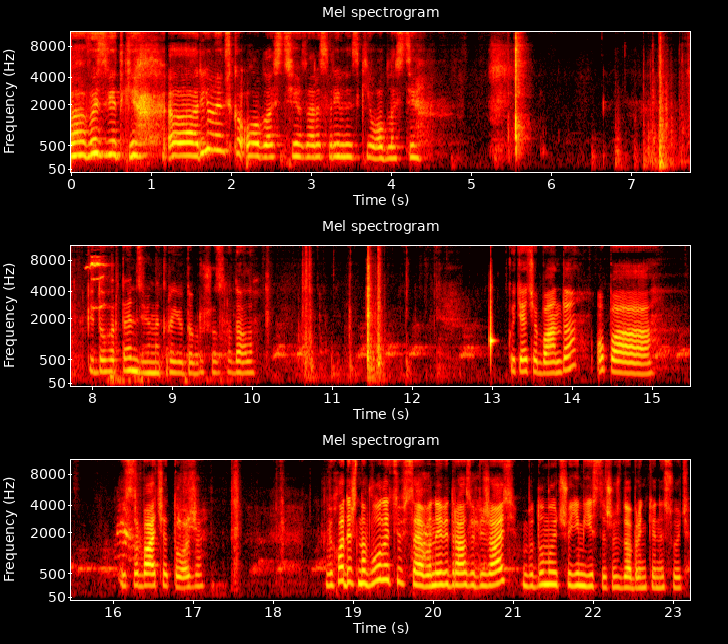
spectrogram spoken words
Ви звідки? Е, Рівненська область. Я зараз в Рівненській області. Піду гортензію накрию, добре, що згадала. Котяча банда. Опа. І собача теж. Виходиш на вулицю, все, вони відразу біжать, бо думають, що їм їсти щось добреньке несуть.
